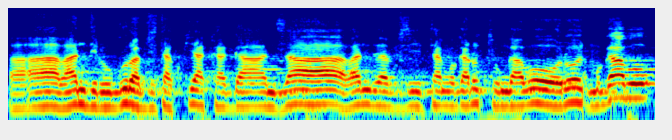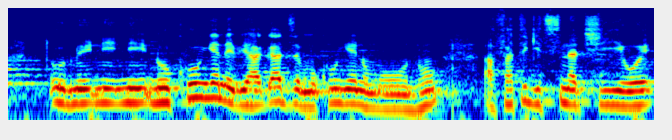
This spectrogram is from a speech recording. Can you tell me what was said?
ah, abandi ruguru babyita kuyakaganza abandi babyita ngo garutungaboro mugabo ni ukungene bihagaze mu kungene umuntu afata igitsina ciwe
